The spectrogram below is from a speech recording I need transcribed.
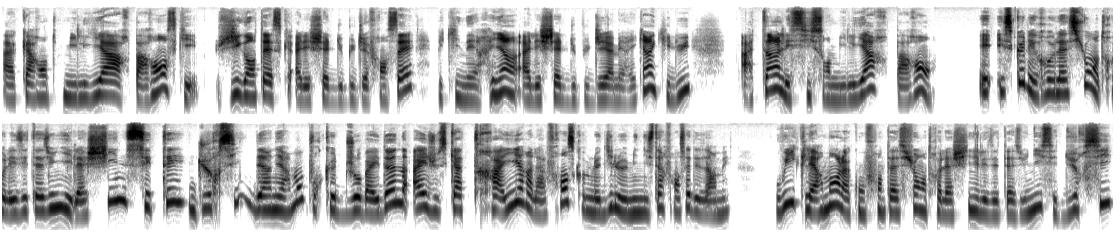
à 40 milliards par an, ce qui est gigantesque à l'échelle du budget français, mais qui n'est rien à l'échelle du budget américain, qui lui atteint les 600 milliards par an. Et est-ce que les relations entre les États-Unis et la Chine s'étaient durcies dernièrement pour que Joe Biden aille jusqu'à trahir la France, comme le dit le ministère français des Armées? Oui, clairement, la confrontation entre la Chine et les États-Unis s'est durcie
